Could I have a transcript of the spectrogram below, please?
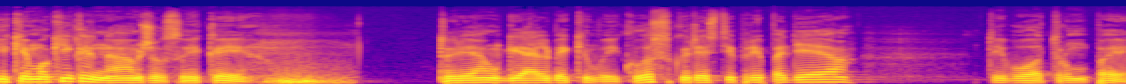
Iki mokyklinio amžiaus vaikai turėjom gelbėkim vaikus, kurie stipriai padėjo, tai buvo trumpai.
